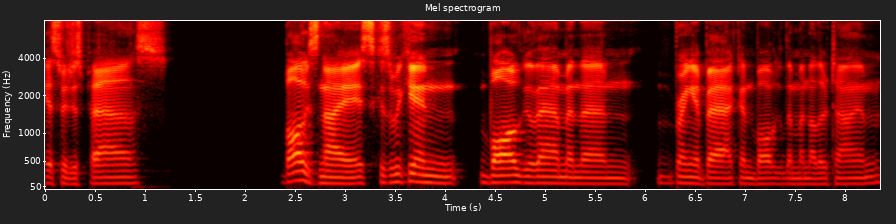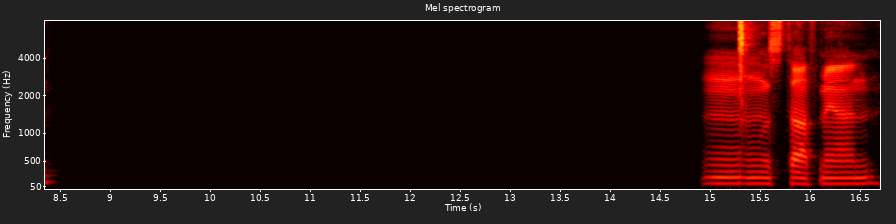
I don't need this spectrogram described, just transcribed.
I guess we just pass. Bog's nice because we can bog them and then bring it back and bog them another time. Mmm, it's tough, man.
